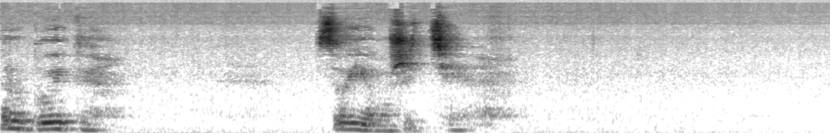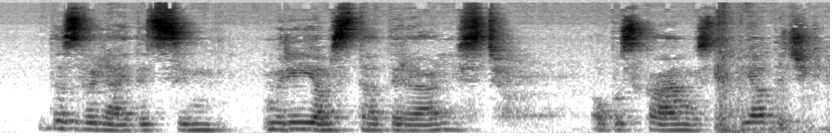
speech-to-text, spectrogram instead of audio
робити в своєму житті. Дозволяйте цим мріям стати реальністю. Опускаємось на п'яточки,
